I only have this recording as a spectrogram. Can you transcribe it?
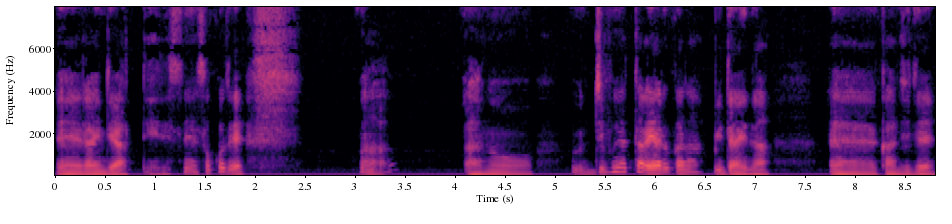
えー、LINE であってですね、そこで、まあ、あのー、自分やったらやるかなみたいな、えー、感じで、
